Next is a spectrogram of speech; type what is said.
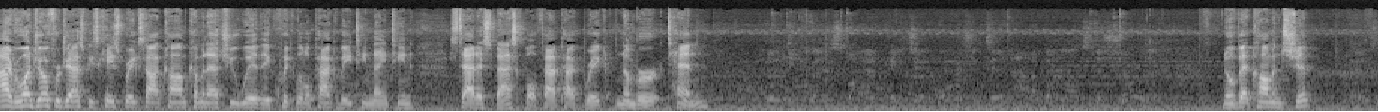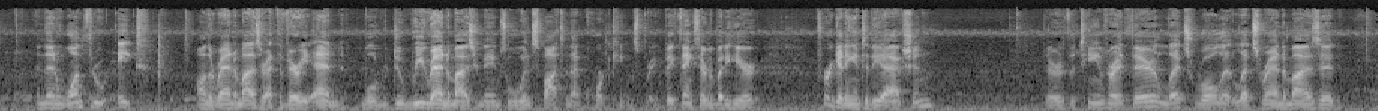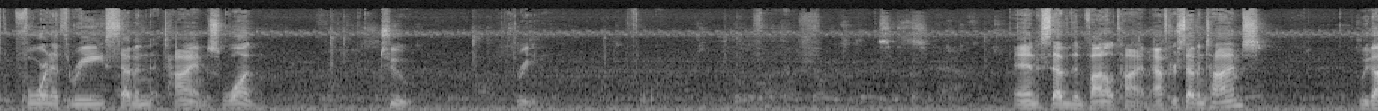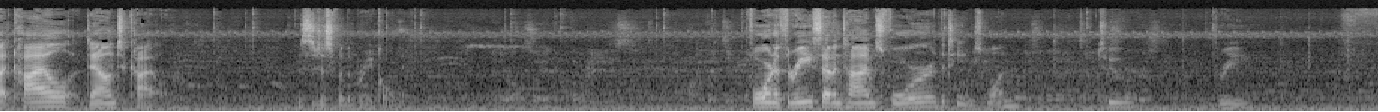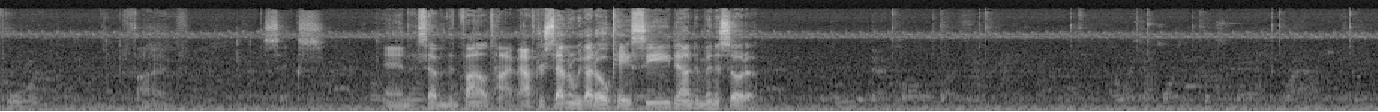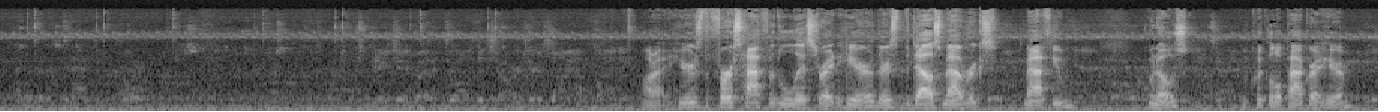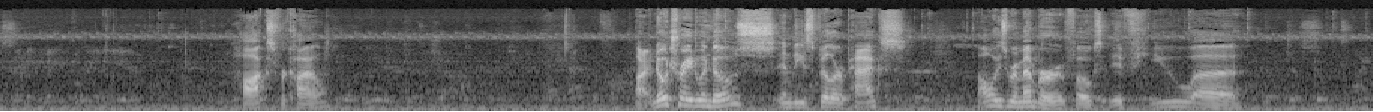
Hi, everyone. Joe for jaspyscasebreaks.com coming at you with a quick little pack of 1819 status basketball. Fat pack break number 10. No vet common ship. And then 1 through 8 on the randomizer at the very end. We'll do re-randomize your names. We'll win spots in that Court Kings break. Big thanks everybody here for getting into the action. There's the teams right there. Let's roll it. Let's randomize it. Four and a three, seven times. One, two, three, four, five, six. And seventh and final time. After seven times, we got Kyle down to Kyle. This is just for the break only. Four and a three, seven times for the teams. One, two, three, four, five, six, and seventh and final time. After seven, we got OKC down to Minnesota. All right, here's the first half of the list right here. There's the Dallas Mavericks, Matthew. Who knows? A quick little pack right here. Hawks for Kyle. All right, no trade windows in these filler packs. Always remember, folks, if you, uh,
